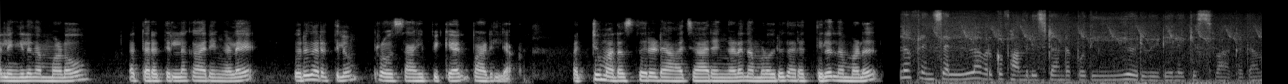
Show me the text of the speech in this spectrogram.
അല്ലെങ്കിൽ നമ്മളോ അത്തരത്തിലുള്ള കാര്യങ്ങളെ ഒരു തരത്തിലും പ്രോത്സാഹിപ്പിക്കാൻ പാടില്ല. മറ്റു മതസ്ഥരുടെ ആചാരങ്ങളെ നമ്മൾ ഒരു തരത്തിലും നമ്മൾ ഹലോ ഫ്രണ്ട്സ് എല്ലാവർക്കും ഫാമിലി സ്റ്റാറിന്റെ പുതിയൊരു വീഡിയോയിലേക്ക് സ്വാഗതം.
